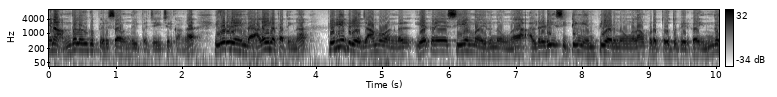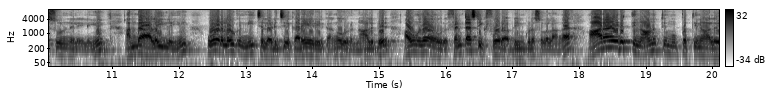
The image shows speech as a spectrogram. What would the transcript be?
ஏன்னா அந்த அளவுக்கு பெருசாக வந்து இப்போ ஜெயிச்சிருக்காங்க. இவருடைய இந்த அலையில பார்த்தீங்கன்னா பெரிய பெரிய ஜாம்பவான்கள் ஏற்கனவே சிஎம் இருந்தவங்க ஆல்ரெடி சிட்டிங் எம்பியா இருந்தவங்கலாம் கூட தோத்து போயிருக்க இந்த சூழ்நிலையிலையும் அந்த அலையிலையும் ஓரளவுக்கு நீச்சல் அடித்து கரையேறி இருக்காங்க ஒரு நாலு பேர். அவங்க தான் ஒரு ஃபென்டாஸ்டிக் ஃபோர் அப்படின்னு கூட சொல்லலாங்க. ஆறாயிரத்தி நானூற்றி முப்பத்தி நாலு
